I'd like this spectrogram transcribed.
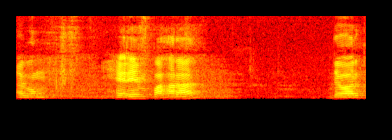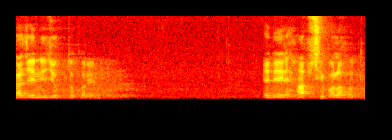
এবং হেরেম পাহারা দেওয়ার কাজে নিযুক্ত করেন। এদের হাফসি বলা হতো।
